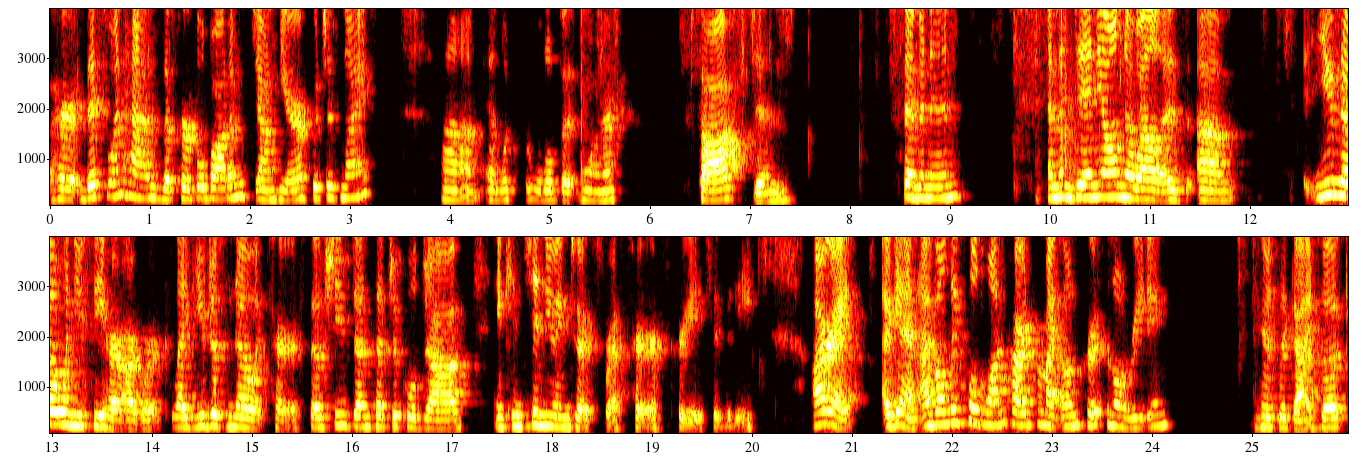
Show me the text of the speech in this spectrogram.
Her This one has the purple bottoms down here, which is nice. Um, it looks a little bit more soft and feminine. And then Danielle Noel is, um, you know when you see her artwork, like you just know it's her. So she's done such a cool job in continuing to express her creativity. All right, again, I've only pulled one card for my own personal reading. Here's the guidebook.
